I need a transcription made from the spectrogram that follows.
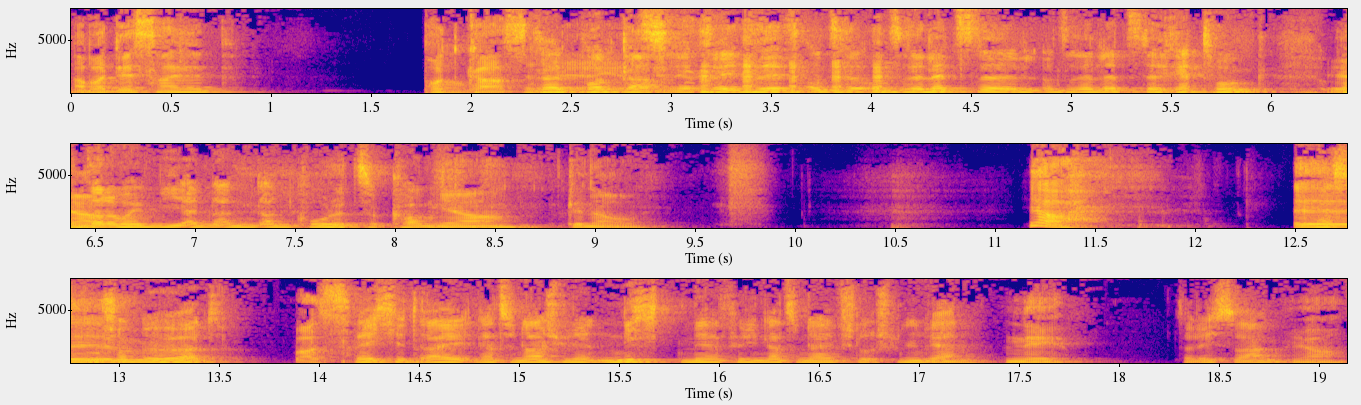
Aber deshalb Podcast. Das ist halt Podcast. Jetzt, jetzt, jetzt unsere, unsere, letzte, unsere letzte Rettung, um Ja. dann aber irgendwie an, an, an Kohle zu kommen. Ja, genau. Ja. Hast äh, du schon gehört, was? welche drei Nationalspieler nicht mehr für die Nationalmannschaft spielen werden? Nee, Soll ich sagen? ja.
